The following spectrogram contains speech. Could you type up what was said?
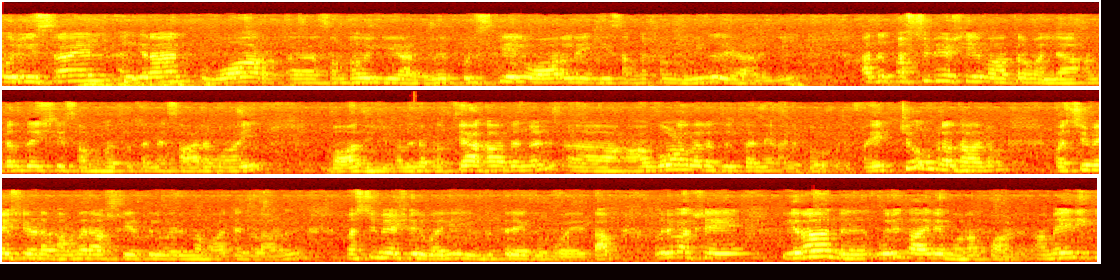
ഒരു ഇസ്രായേൽ ഇറാൻ വാർ സംഭവിക്കുകയാണെങ്കിൽ ഒരു ഫുൾ സ്കെയിൽ വാറിലേക്ക് ഈ സംഘർഷം നീങ്ങുകയാണെങ്കിൽ അത് പശ്ചിമേഷ്യയെ മാത്രമല്ല അന്തർദേശീയ സമൂഹത്തെ തന്നെ സാരമായി ബാധിക്കും. അതിന്റെ പ്രത്യാഘാതങ്ങൾ ആഗോളതലത്തിൽ തന്നെ അനുഭവപ്പെടും. ഏറ്റവും പ്രധാനം പശ്ചിമേഷ്യയുടെ ഭൗമരാഷ്ട്രീയത്തിൽ വരുന്ന മാറ്റങ്ങളാണ്. പശ്ചിമേഷ്യ ഒരു വലിയ യുദ്ധത്തിലേക്ക് പോയേക്കാം. ഒരുപക്ഷേ ഇറാന് ഒരു കാര്യം ഉറപ്പാണ്. അമേരിക്ക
